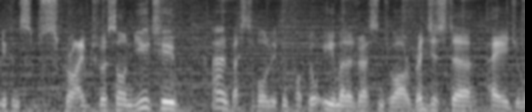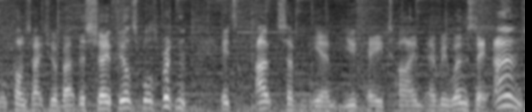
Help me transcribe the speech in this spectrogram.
you can subscribe to us on YouTube, and best of all, you can pop your email address into our register page and we'll contact you about this show, Field Sports Britain. It's out 7pm UK time every Wednesday. And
